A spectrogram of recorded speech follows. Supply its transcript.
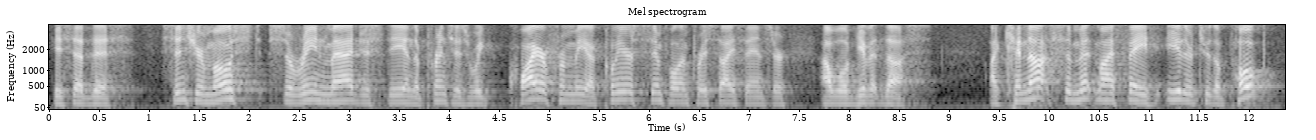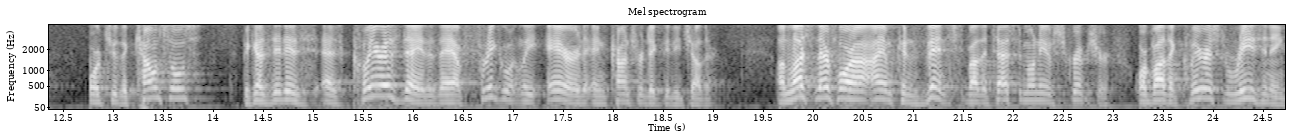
He said this Since your most serene majesty and the princes require from me a clear, simple, and precise answer, I will give it thus I cannot submit my faith either to the Pope or to the councils, because it is as clear as day that they have frequently erred and contradicted each other. Unless, therefore, I am convinced by the testimony of Scripture or by the clearest reasoning,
